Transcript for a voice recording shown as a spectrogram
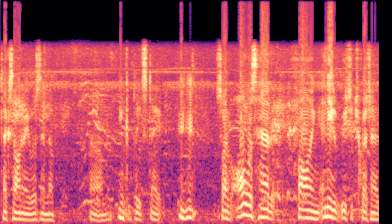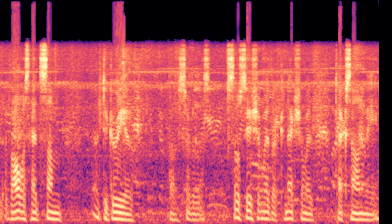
taxonomy was in a um, incomplete state. So I've always had, following any research question, I've always had some uh, degree of, of sort of association with or connection with taxonomy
